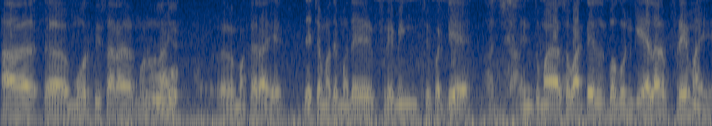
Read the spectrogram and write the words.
हा मोर पिसारा म्हणून हो, आहे अ, मकर आहे. ज्याच्यामध्ये मध्ये फ्रेमिंगची पट्टी आहे. अच्छा. आणि तुम्हाला असं वाटेल बघून की याला फ्रेम आहे.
